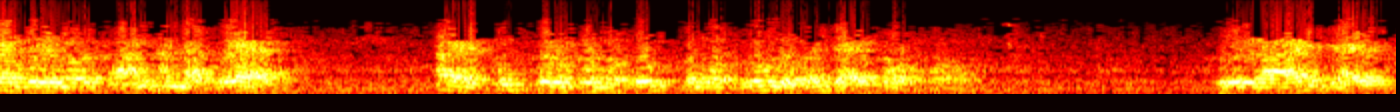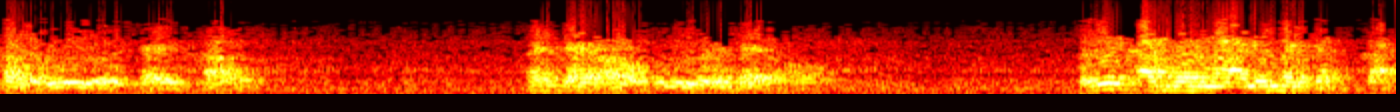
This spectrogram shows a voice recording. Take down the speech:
การเรียนรู้ฐานอันดับแรกให้ทุกคนกำหนดรู้กำหนดรู้ลมหายใจเข้าอ อกเวลาหายใจเข้ารู้ลมหายใจเข้าหายใจออกรู้ลมหายใจออกตอนนี้คำภาวนานี้ไม่จำกัด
